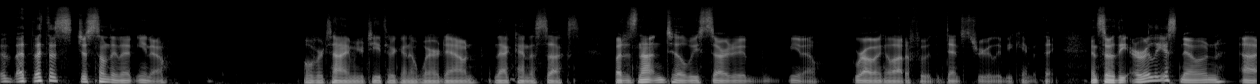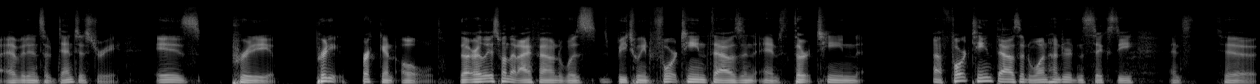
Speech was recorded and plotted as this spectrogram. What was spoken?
that, that that's just something that you know over time your teeth are going to wear down and that kind of sucks. But it's not until we started you know growing a lot of food that dentistry really became a thing. And so the earliest known uh, evidence of dentistry is pretty pretty frickin' old. The earliest one that i found was between 14000 and 13 uh, 14160 and to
